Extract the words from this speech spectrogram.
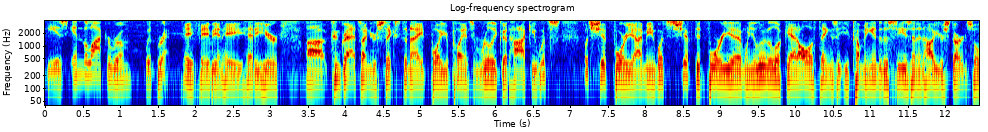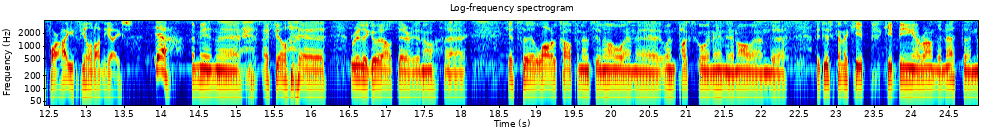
he is in the locker room with Brett. Hey, Fabian. Hey, Hetty here. Uh, congrats on your six tonight. Boy, you're playing some really good hockey. What's what's shift for you? I mean, what's shifted for you when you really look at all the things that you're coming into the season and how you're starting so far? How are you feeling on the ice? Yeah, I mean, uh, I feel uh, really good out there. You know, uh, gets a lot of confidence. You know, when uh, when pucks going in. You know, and uh, I just gonna keep keep being around the net and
